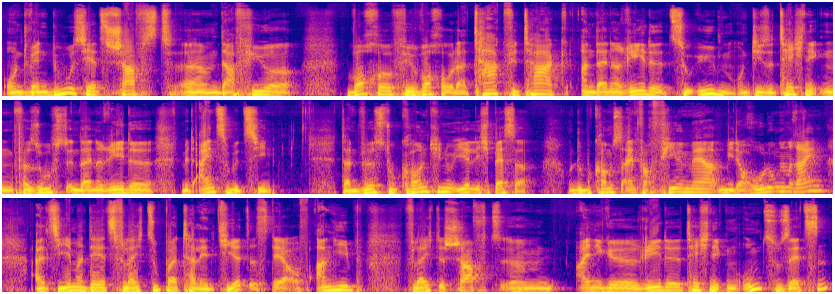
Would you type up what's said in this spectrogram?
Und wenn du es jetzt schaffst, ähm, dafür Woche für Woche oder Tag für Tag an deiner Rede zu üben und diese Techniken versuchst in deine Rede mit einzubeziehen, dann wirst du kontinuierlich besser und du bekommst einfach viel mehr Wiederholungen rein als jemand, der jetzt vielleicht super talentiert ist, der auf Anhieb vielleicht es schafft, ähm, einige Redetechniken umzusetzen,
